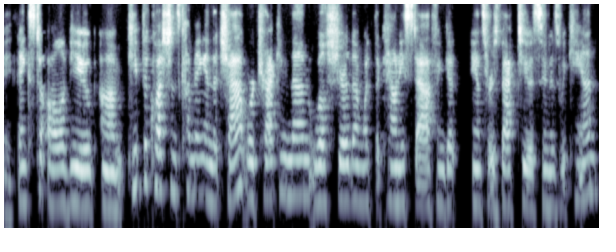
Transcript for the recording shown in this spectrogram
Okay, thanks to all of you. Um, keep the questions coming in the chat. We're tracking them. We'll share them with the county staff and get answers back to you as soon as we can.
